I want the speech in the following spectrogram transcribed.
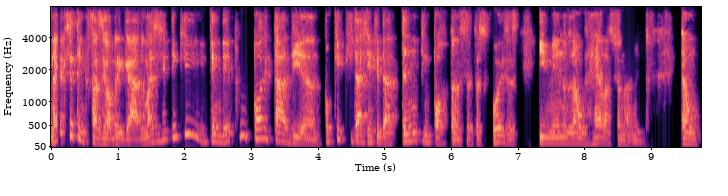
Não é que você tem que fazer obrigado, mas a gente tem que entender que não pode estar adiando. Por que, que a gente dá tanta importância a outras coisas e menos ao relacionamento? Então,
